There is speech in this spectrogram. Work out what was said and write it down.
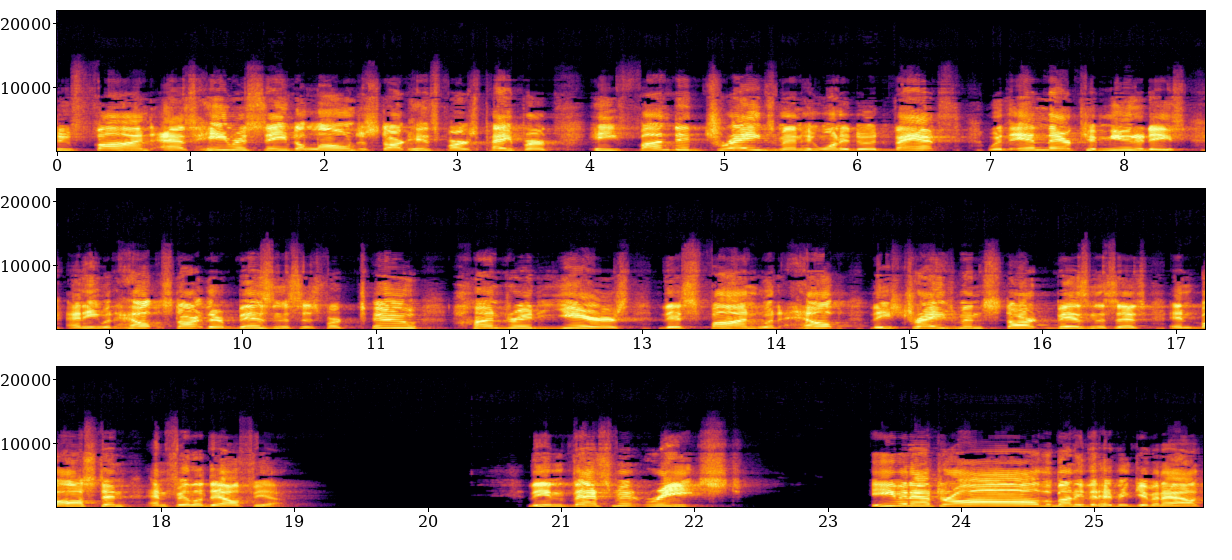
to fund as he received a loan to start his first paper. He funded tradesmen who wanted to advance within their communities and he would help start their businesses for 200 years. This fund would help these tradesmen start businesses in Boston and Philadelphia. The investment reached even after all the money that had been given out,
